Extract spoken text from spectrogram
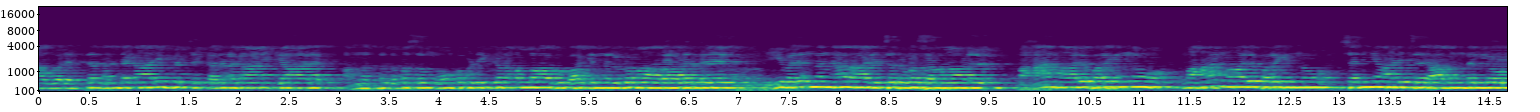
ആ ഒരൊറ്റ നല്ല കാര്യം വെച്ച് കരുണ കാണിക്കാൻ അന്നത്തെ ദിവസം നോമ്പ് പിടിക്കണം. അല്ലാഹു ഭാഗ്യം നൽകുമാറാകട്ടെ. ഈ വരുന്ന ഞായറാഴ്ച ദിവസമാണ്. മഹാന്മാര് പറയുന്നു മഹാന്മാര് പറയുന്നു ശനിയാഴ്ച രാവുണ്ടല്ലോ.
